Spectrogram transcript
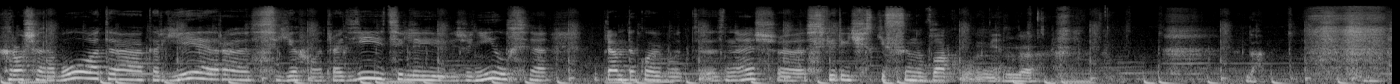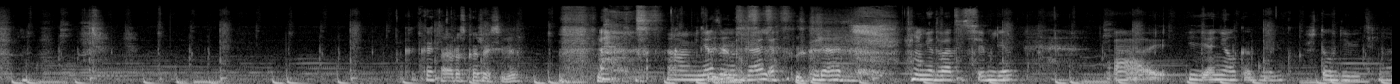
Хорошая работа, карьера, съехал от родителей, женился. Прям такой вот, знаешь, э, сферический сын в вакууме. Да. Да. Как... А, расскажи о себе. А, меня зовут Галя. Да. Мне 27 лет. А, и я не алкоголик, что удивительно.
